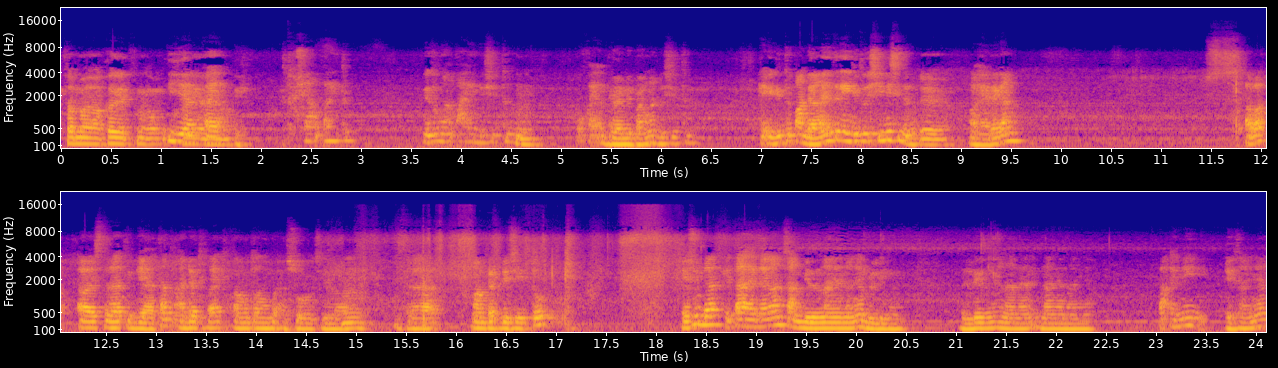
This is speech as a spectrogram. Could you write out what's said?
Sama kegiatan iya kayak "Ih, itu siapa itu? Itu ngapain di situ? Hmm. kok kayak berani banget di situ? Kayak gitu pandangannya tuh kayak gitu sini sih tuh Iya. akhirnya kan apa eh, istirahat kegiatan ada kayak tukang-tukang bakso cilok Hmm. istirahat mampir di situ. Ya sudah kita akhirnya kan sambil nanya-nanya beli beli nanya-nanya pak ini desanya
